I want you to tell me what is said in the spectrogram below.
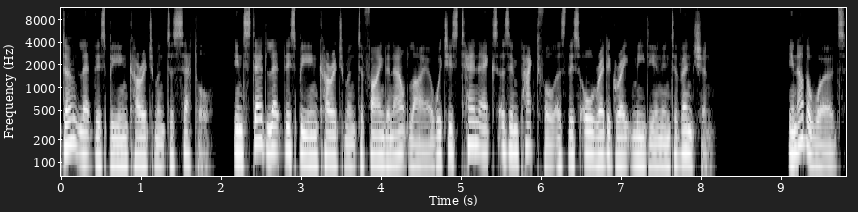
Don't let this be encouragement to settle, instead, let this be encouragement to find an outlier which is 10x as impactful as this already great median intervention. In other words,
